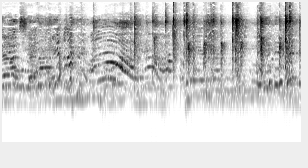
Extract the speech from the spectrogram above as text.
yeah, yeah. yeah.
